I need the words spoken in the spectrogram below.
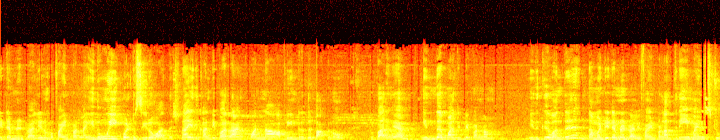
டிட்டர்மினன்ட் வேல்யூ நம்ம ஃபைன் பண்ணலாம். இதுவும் ஈக்குவல் டு ஜீரோவாக இருந்துச்சுன்னா இது கண்டிப்பாக ரேங்க் ஒன்னா அப்படின்றது பார்க்கணும். இப்போ பாருங்கள் இந்த மல்டிப்ளை பண்ணலாம். இதுக்கு வந்து நம்ம டிட்டர்மினன்ட் வேல்யூ ஃபைன் பண்ணலாம். த்ரீ மைனஸ் டூ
